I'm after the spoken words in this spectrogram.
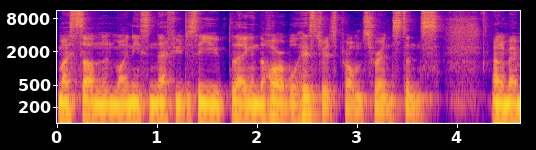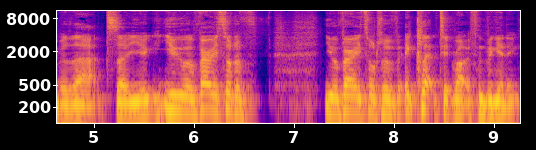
my son and my niece and nephew to see you playing in the Horrible Histories proms, for instance, and I remember that. So you you were very sort of you were very sort of eclectic right from the beginning.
